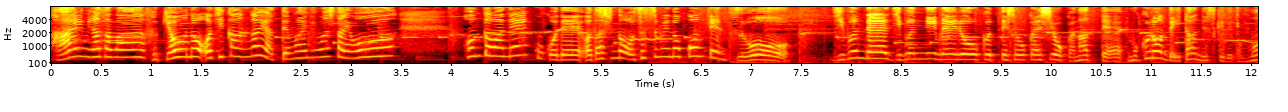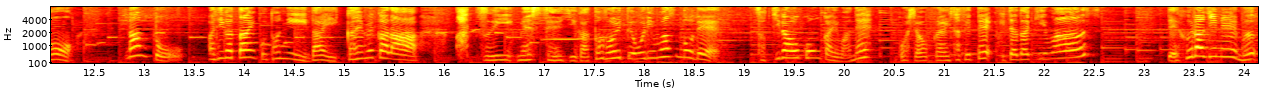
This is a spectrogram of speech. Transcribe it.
はい、皆様、布教のお時間がやってまいりましたよ。本当はね、ここで私のおすすめのコンテンツを自分で自分にメールを送って紹介しようかなって目論んでいたんですけれども、なんと、ありがたいことに第1回目から熱いメッセージが届いておりますので、そちらを今回はね、ご紹介させていただきます。デフラジネーム、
